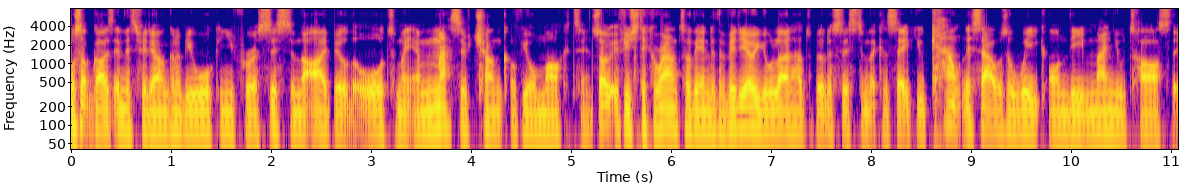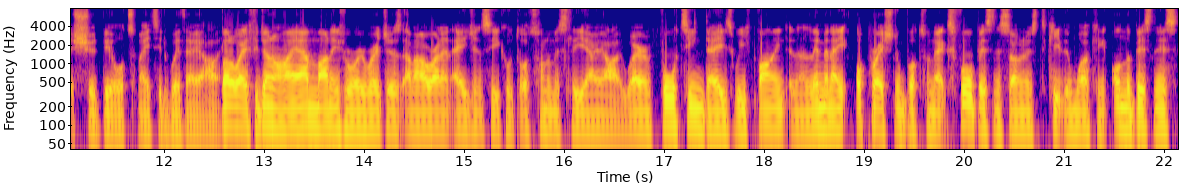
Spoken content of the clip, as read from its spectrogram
What's up guys, in this video I'm going to be walking you through a system that I built that will automate a massive chunk of your marketing. So if you stick around till the end of the video, you'll learn how to build a system that can save you countless hours a week on the manual tasks that should be automated with AI. By the way, if you don't know who I am, my name is Rory Ridgers and I run an agency called Autonomously AI, where in 14 days we find and eliminate operational bottlenecks for business owners to keep them working on the business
